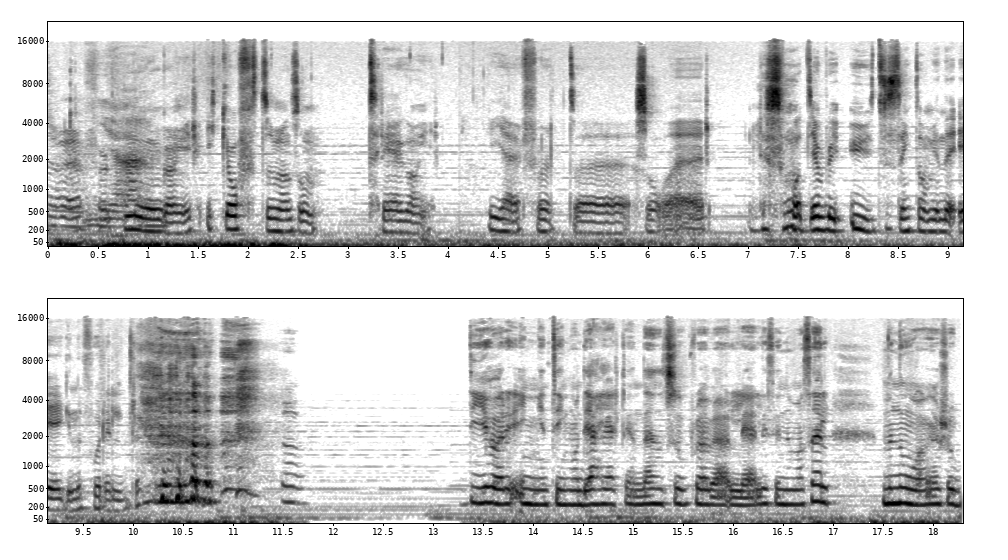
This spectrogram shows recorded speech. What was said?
Det har jeg følt noen ganger. Ikke ofte, men sånn tre ganger. Jeg følte så er liksom at jeg blir utestengt av mine egne foreldre. De hører ingenting, og de er helt inni den, så prøver jeg å le litt inni meg selv. Men noen ganger så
